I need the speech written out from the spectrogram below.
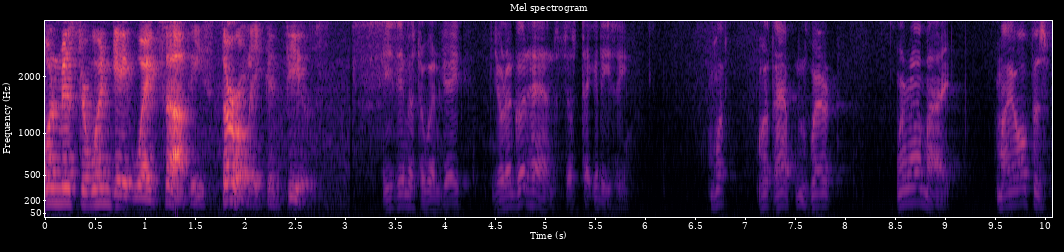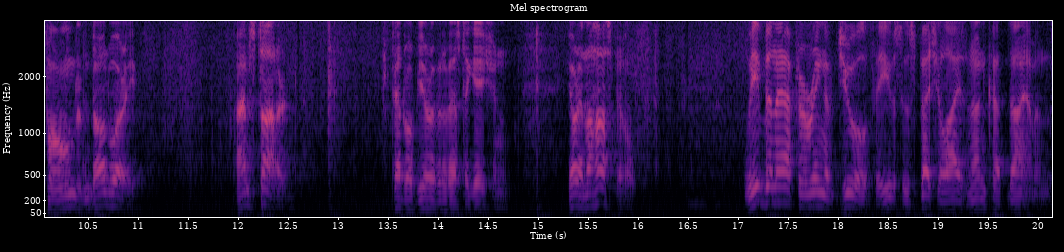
When Mr. Wingate wakes up, he's thoroughly confused. Easy, Mr. Wingate. You're in good hands. Just take it easy. What what happened? Where where am I? My office phoned And and don't worry. I'm Stoddard, Federal Bureau of Investigation. You're in the hospital. We've been after a ring of jewel thieves who specialize in uncut diamonds.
